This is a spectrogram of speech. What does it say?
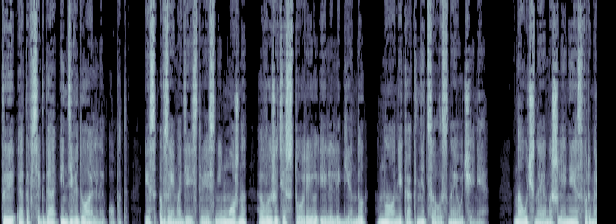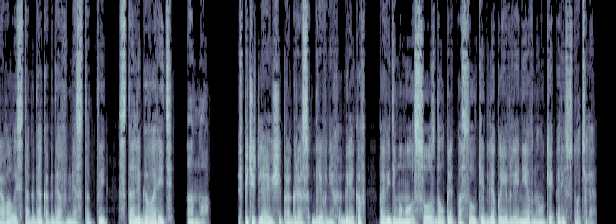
Ты — это всегда индивидуальный опыт. Из взаимодействия с ним можно выжать историю или легенду, но никак не целостное учение. Научное мышление сформировалось тогда, когда вместо «ты» стали говорить «оно». Впечатляющий прогресс древних греков, по-видимому, создал предпосылки для появления в науке Аристотеля.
